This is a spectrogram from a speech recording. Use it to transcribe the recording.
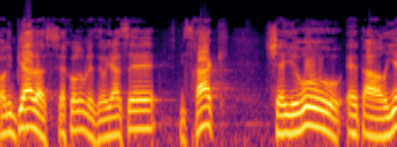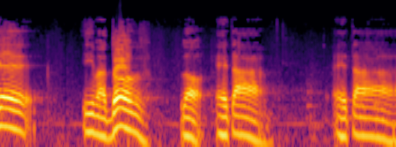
אולימפיאדס, איך קוראים לזה? הוא יעשה משחק שיראו את האריה עם הדוב, לא, את ה... את ה...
